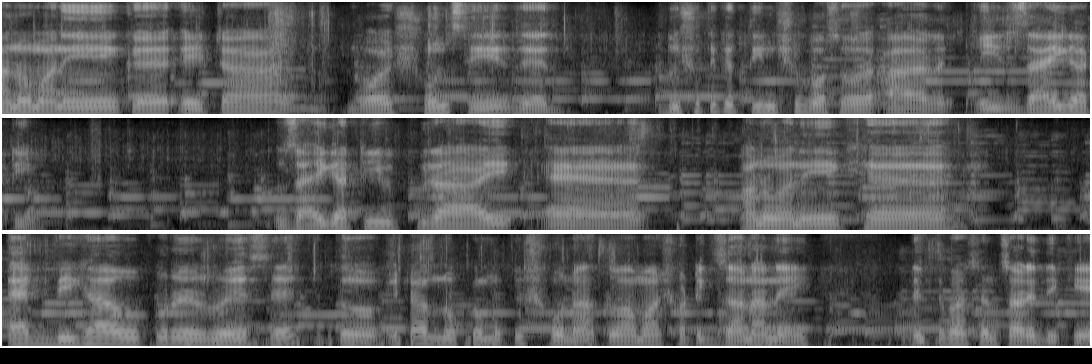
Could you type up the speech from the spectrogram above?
আনুমানিক এইটা বয়স শুনছি যে দুশো থেকে তিনশো বছর। আর এই জায়গাটি জায়গাটি প্রায় আনুমানিক এক বিঘা উপরে রয়েছে। তো এটা লোকমুখে শোনা তো আমার সঠিক জানা নেই। দেখতে পাচ্ছেন চারিদিকে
